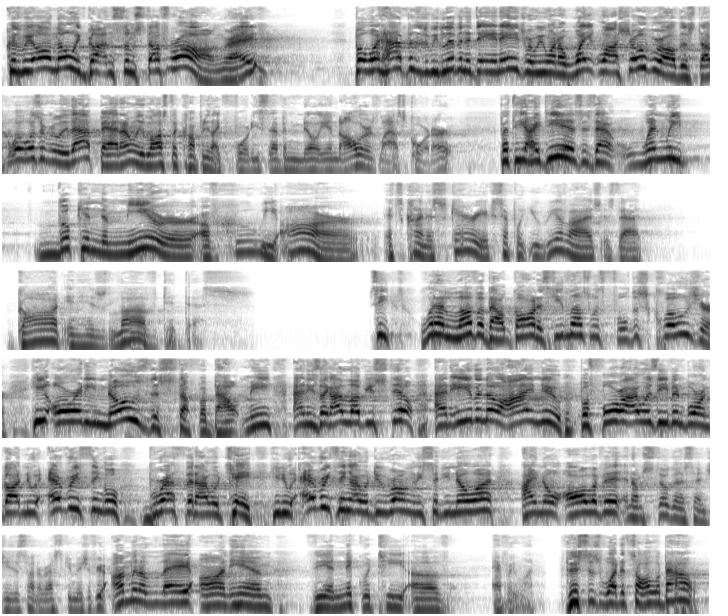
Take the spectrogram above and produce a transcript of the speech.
Because we all know we've gotten some stuff wrong, right? But what happens is we live in a day and age where we want to whitewash over all this stuff. Well, it wasn't really that bad. I only lost the company like $47 million last quarter. But the idea is, is that when we look in the mirror of who we are, it's kind of scary, except what you realize is that God in His love did this. See, what I love about God is He loves with full disclosure. He already knows this stuff about me, and He's like, I love you still. And even though I knew before I was even born, God knew every single breath that I would take. He knew everything I would do wrong, and He said, you know what? I know all of it, and I'm still gonna send Jesus on a rescue mission for you. I'm gonna lay on Him the iniquity of everyone. This is what it's all about.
